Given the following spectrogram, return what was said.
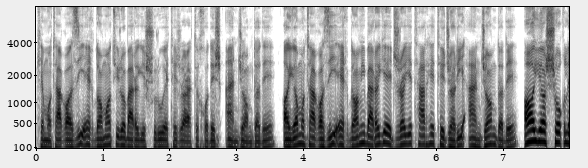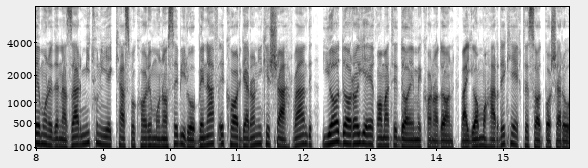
که متقاضی اقداماتی رو برای شروع تجارت خودش انجام داده؟ آیا متقاضی اقدامی برای اجرای طرح تجاری انجام داده؟ آیا شغل مورد نظر می‌تونه یک کسب و کار مناسبی رو به نفع کارگرانی که شهروند یا دارای اقامت دائم کانادان و یا محرک اقتصاد باشه رو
